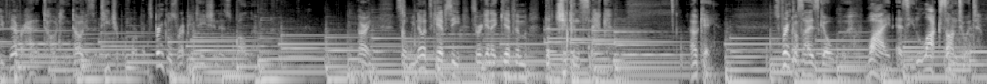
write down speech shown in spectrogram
You've never had a talking dog as a teacher before, but Sprinkle's reputation is well known. Alright, so we know it's KFC, so we're gonna give him the chicken snack. Okay. Sprinkle's eyes go wide as he locks onto it.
